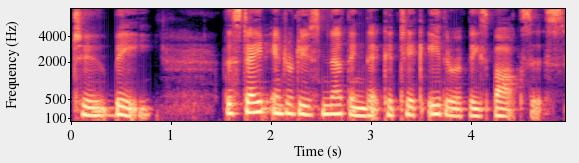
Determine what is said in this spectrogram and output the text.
2B. The state introduced nothing that could tick either of these boxes.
